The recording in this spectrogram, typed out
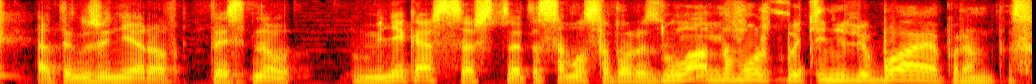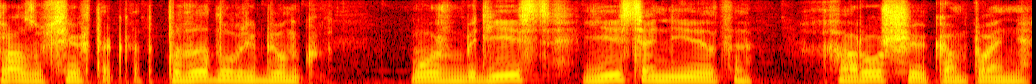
от инженеров. То есть, ну, мне кажется, что это само собой Ну ладно, может быть и не любая, прям сразу всех так это, под одну ребенку. Может быть, есть, есть они это, хорошие компании.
